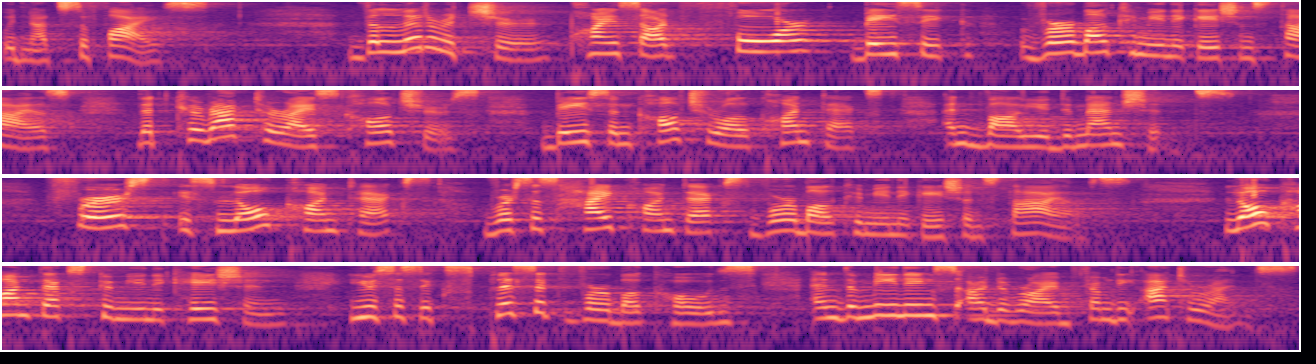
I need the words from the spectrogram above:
would not suffice. The literature points out four basic verbal communication styles that characterize cultures based on cultural context and value dimensions. First is low context versus high context verbal communication styles. Low context communication uses explicit verbal codes and the meanings are derived from the utterance.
